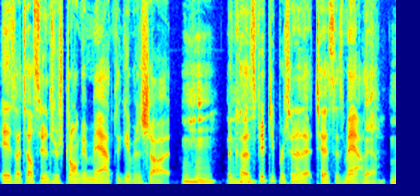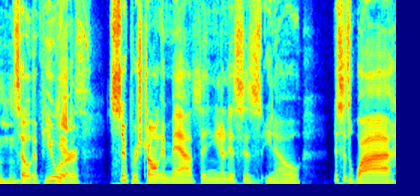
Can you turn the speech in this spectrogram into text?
is I tell students who are strong in math to give it a shot mm-hmm, because 50 percent of that test is math. math mm-hmm. So if you are Yes. super strong in math, and you know this is you know this is why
